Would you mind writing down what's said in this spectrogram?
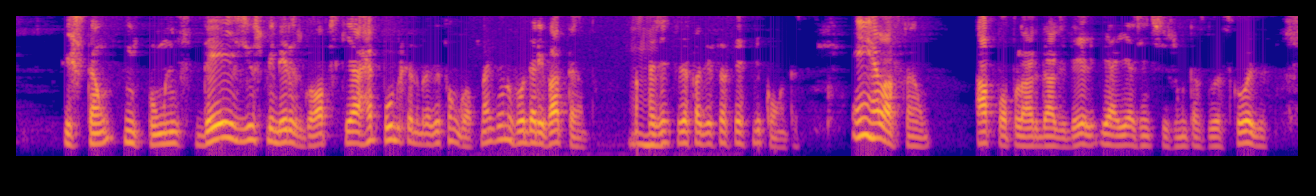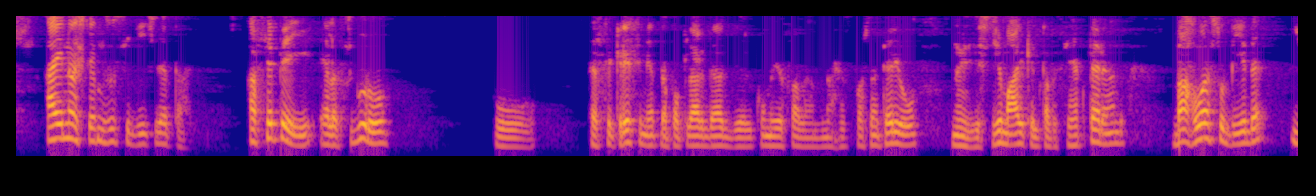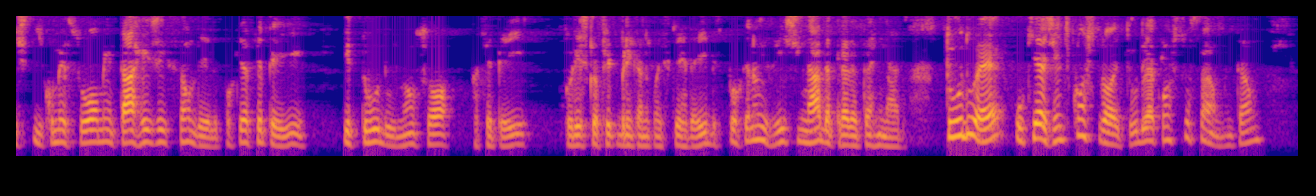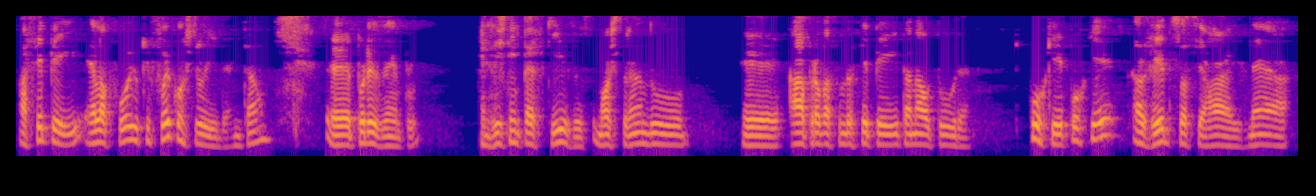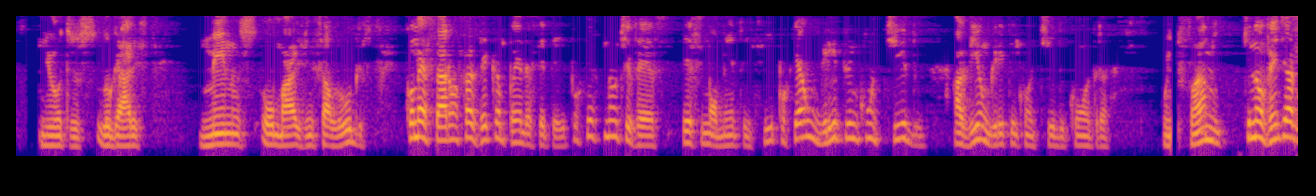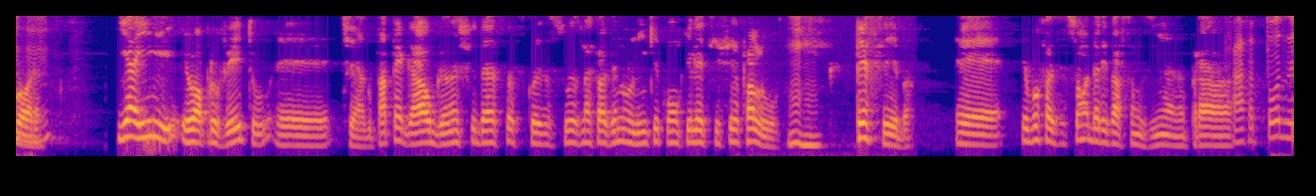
estão impunes desde os primeiros golpes, que a República do Brasil foi um golpe. Mas eu não vou derivar tanto. Uhum. A gente precisa fazer esse acerto de contas. Em relação à popularidade dele, e aí a gente junta as duas coisas, aí nós temos o seguinte detalhe. A CPI, ela segurou o, esse crescimento da popularidade dele, como eu ia falando na resposta anterior, no início de maio, que ele estava se recuperando, barrou a subida e, e começou a aumentar a rejeição dele, porque a CPI e tudo, não só a CPI, por isso que eu fico brincando com a esquerda Ibis, porque não existe nada pré-determinado. Tudo é o que a gente constrói, tudo é a construção. Então, a CPI, ela foi o que foi construída. Então, é, por exemplo, existem pesquisas mostrando é, a aprovação da CPI está na altura. Por quê? Porque as redes sociais, né, em outros lugares menos ou mais insalubres, começaram a fazer campanha da CPI. Porque se não tivesse esse momento em si, porque há um grito incontido, havia um grito incontido contra o infame, que não vem de agora. Uhum. E aí eu aproveito, é, Tiago, para pegar o gancho dessas coisas suas, mas fazendo um link com o que Letícia falou. Uhum. Perceba, é, eu vou fazer só uma derivaçãozinha para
